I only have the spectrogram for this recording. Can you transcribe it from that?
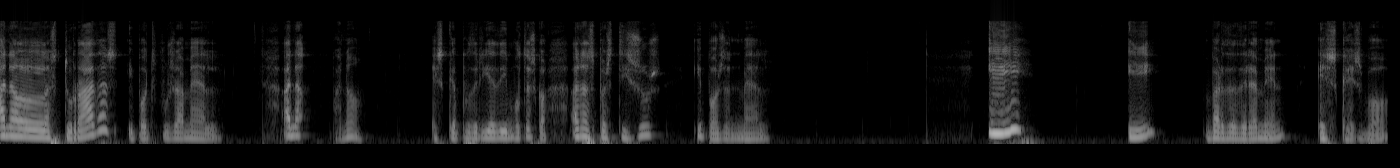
En les torrades hi pots posar mel. En el... Bueno, és que podria dir moltes coses. En els pastissos hi posen mel. I, i, verdaderament, és que és bo.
